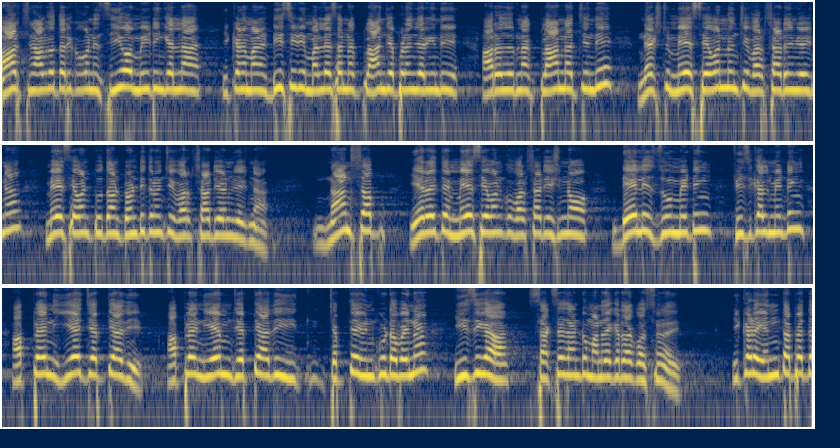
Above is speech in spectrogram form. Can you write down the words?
మార్చ్ నాలుగో తారీఖు నేను సీఓ మీటింగ్కి వెళ్ళిన. ఇక్కడ మన డీసీడీ మల్లేశ్వర్ నాకు ప్లాన్ చెప్పడం జరిగింది. ఆ రోజు నాకు ప్లాన్ నచ్చింది. నెక్స్ట్ మే సెవెన్ నుంచి వర్క్ స్టార్ట్ చేసిన. May seven two thousand twenty three నుంచి వర్క్ స్టార్ట్ చేయడం చేసిన. నాన్ స్టాప్ ఏదైతే మే సెవెన్కు వర్క్ స్టార్ట్ చేసినో daily Zoom meeting physical meeting upline ఏది చెప్తే అది అప్లైన్ ఏం చెప్తే అది చెప్తే వినుకుంటా పోయినా ఈజీగా సక్సెస్ అంటూ మన దగ్గర దాకా వస్తున్నది. ఇక్కడ ఎంత పెద్ద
